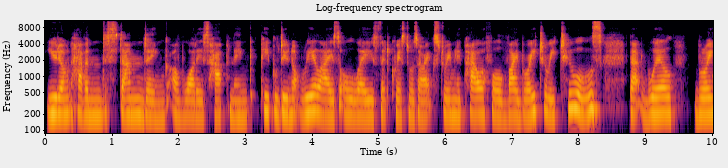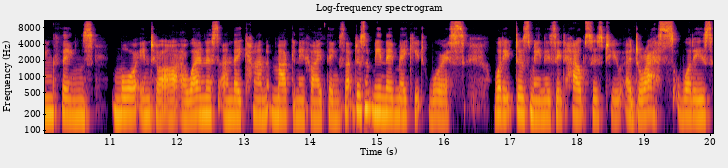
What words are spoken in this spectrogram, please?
you don't have an understanding of what is happening. People do not realize always that crystals are extremely powerful vibratory tools that will bring things more into our awareness and they can magnify things. That doesn't mean they make it worse. What it does mean is it helps us to address what is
